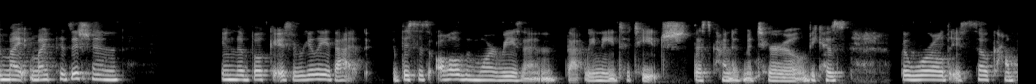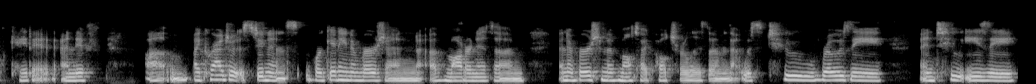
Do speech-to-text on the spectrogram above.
my my position in the book is really that this is all the more reason that we need to teach this kind of material because the world is so complicated. And if um, my graduate students were getting a version of modernism and a version of multiculturalism that was too rosy and too easy,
